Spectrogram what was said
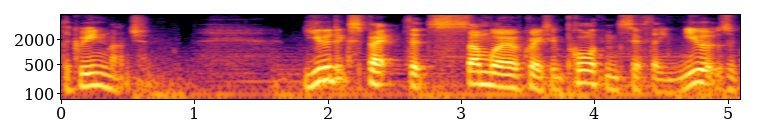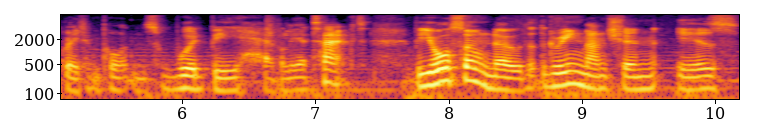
the Green Mansion. You would expect that somewhere of great importance, if they knew it was of great importance, would be heavily attacked. But you also know that the Green Mansion is,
